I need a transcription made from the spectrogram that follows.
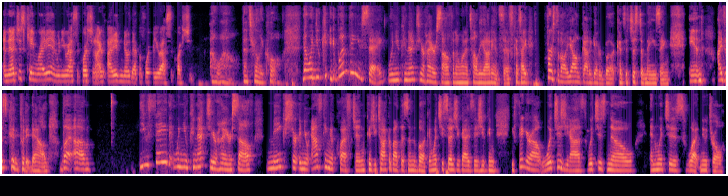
and that just came right in when you asked the question i, I didn't know that before you asked the question Oh, wow. That's really cool. Now, when you, one thing you say when you connect to your higher self, and I want to tell the audience this because I, first of all, y'all got to get her book because it's just amazing. And I just couldn't put it down. But, um, you say that when you connect to your higher self, make sure, and you're asking a question because you talk about this in the book. And what she says, you guys, is you can, you figure out which is yes, which is no, and which is what? Neutral,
